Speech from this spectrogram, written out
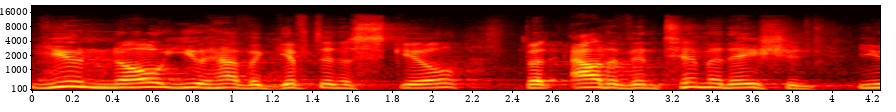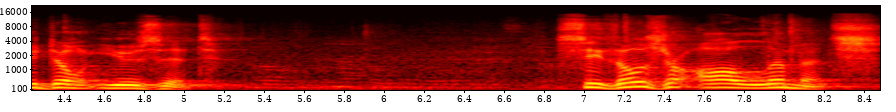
you know you have a gift and a skill, but out of intimidation, you don't use it. See, those are all limits.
